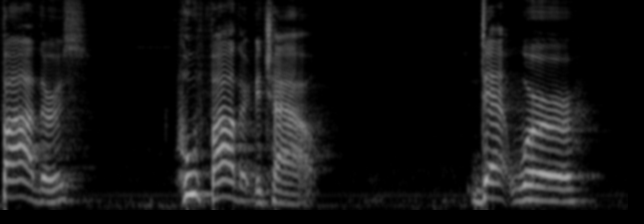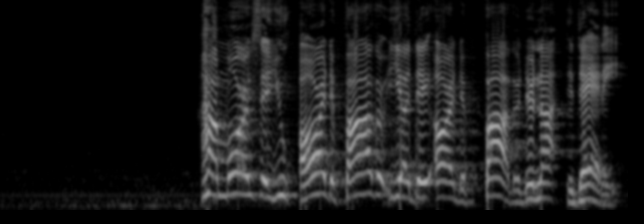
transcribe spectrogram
fathers who fathered the child that were how Morris said you are the father. Yeah they are the father. They're not the daddy.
